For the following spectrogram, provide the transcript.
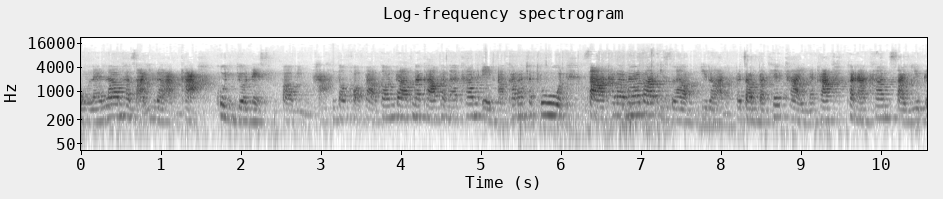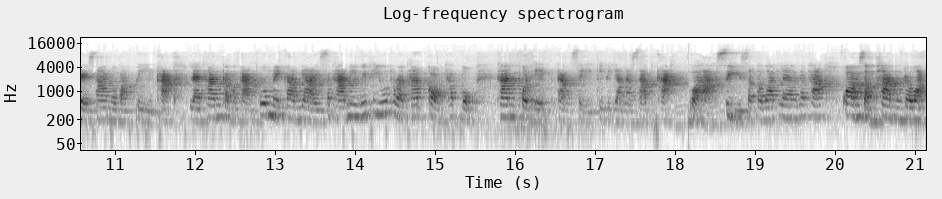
งษ์และล่ามภาษาอิหร่านค่ะ คุณโยเนสฟาวินค่ะต้องขอกล่าวต้อนรับนะคะคณะท่านเอกอัครราชทูต สาธารณรัฐอิสลามอิหร่าน ประจำประเทศไทยนะคะคณะท่านไซยิดเรซาโนบักปีค่ะ และท่านกรรมการผู้อำนวยการใหญ่สถานีวิทยุโทรทัศน์กองทัพบก ท่านพลเอกรังสีกิติยานทรัพย์ค่ะ กว่า 4 ศตวรรษแล้วนะคะ ความสัมพันธ์ระหว่าง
